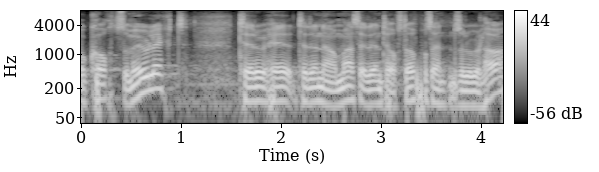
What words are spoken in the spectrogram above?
og kort som mulig til, til, det nærmer seg den tørrstoffprosenten som du vil ha.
